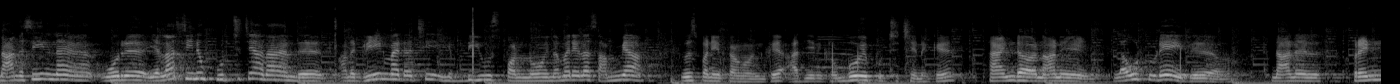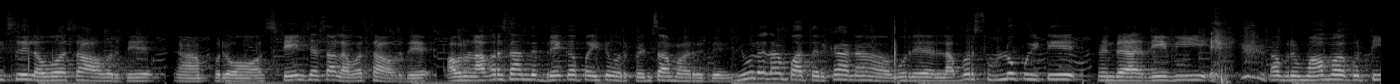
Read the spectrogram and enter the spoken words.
நான் அந்த சீனை ஒரு எல்லா சீனும் பிடிச்சிச்சு. ஆனால் அந்த அந்த க்ரீன் மேட் வச்சு எப்படி யூஸ் பண்ணணும் இந்த மாதிரி எல்லாம் செம்மையாக யூஸ் பண்ணியிருக்காங்க எனக்கு. அது எனக்கு ரொம்பவே பிடிச்சிச்சு எனக்கு. அண்ட் நான் லவ் டுடே இது நான் ஃப்ரெண்ட்ஸு லவ்வர்ஸாக ஆகுறது அப்புறம் ஸ்டேஞ்சர்ஸாக லவர்ஸாக ஆகுறது அப்புறம் லவர்ஸாக வந்து பிரேக்கப் ஆகிட்டு ஒரு ஃப்ரெண்ட்ஸாக மாறுது இவ்வளோலாம் பார்த்துருக்கேன். ஆனால் ஒரு லவர்ஸ் உள்ளே போயிட்டு இந்த ரேவி அப்புறம் மாமா குட்டி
